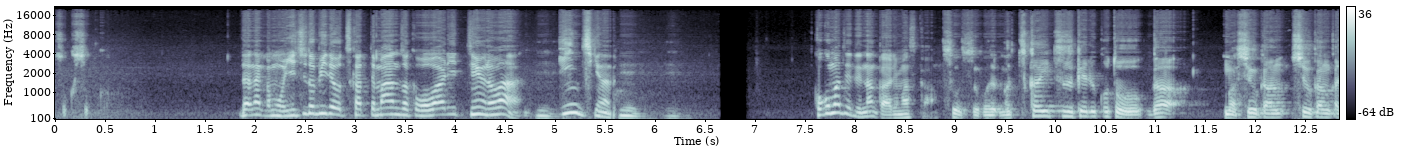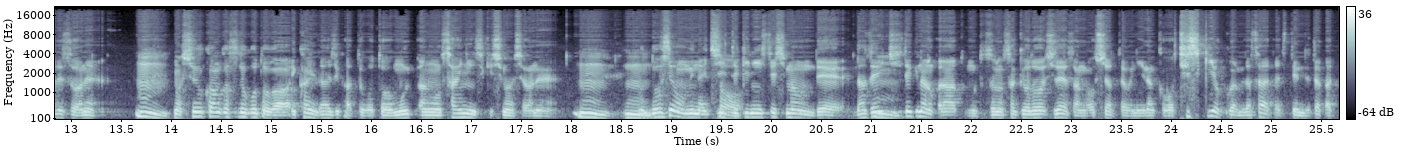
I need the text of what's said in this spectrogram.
そっかそっかだなんかもう一度ビデオを使って満足終わりっていうのは、うん。インチキなんだ。うん。うんここまでで何かありますか？そうですね、これ、まあ、使い続けることが、まあ、習慣、習慣化ですよね。うん。まあ、習慣化することがいかに大事かってことをもうあの再認識しましたよね。うん。うん。どうしてもみんな一時的にしてしまうんで、なぜ一時的なのかなと思って、その先ほど白谷さんがおっしゃったように、なんかこう知識欲が満たされた時点で、だから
